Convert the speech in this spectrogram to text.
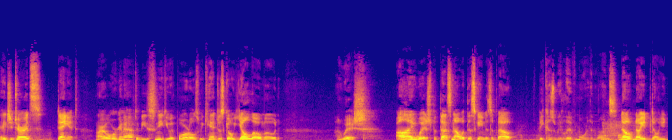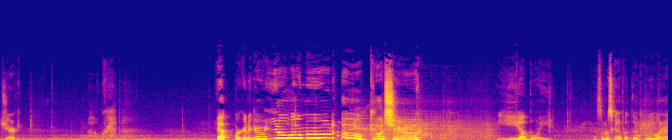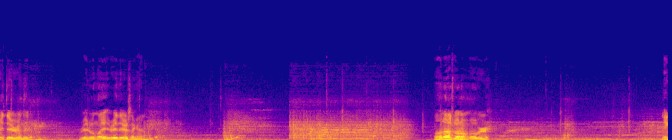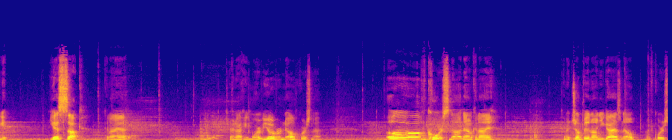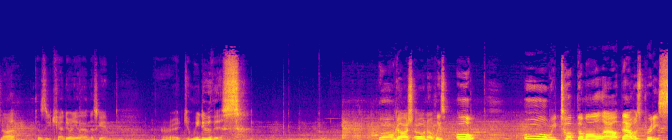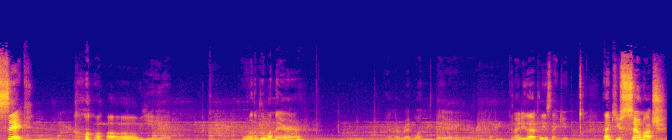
I hate you, turrets. Dang it. Alright, well, we're gonna have to be sneaky with portals. We can't just go YOLO mode. I wish. I wish, but that's not what this game is about. Because we live more than once. No, no, you don't, you jerk. Crap. Yep, we're gonna go YOLO mode! Oh, good you! Yeah, boy. So I'm just gonna put the blue one right there and then red one light right there. gonna? Oh, knocked one of them over. Dang it. You guys suck. Can I, uh, try knocking more of you over? No, of course not. Of course not. Now, can I, can I jump in on you guys? Nope, of course not. Because you can't do any of that in this game. Alright, can we do this? Oh gosh, oh no, please. Oh! Oh, we took them all out. That was pretty sick. oh, yeah. Oh, the blue one there. One there. Can I do that, please? Thank you. Thank you so much.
